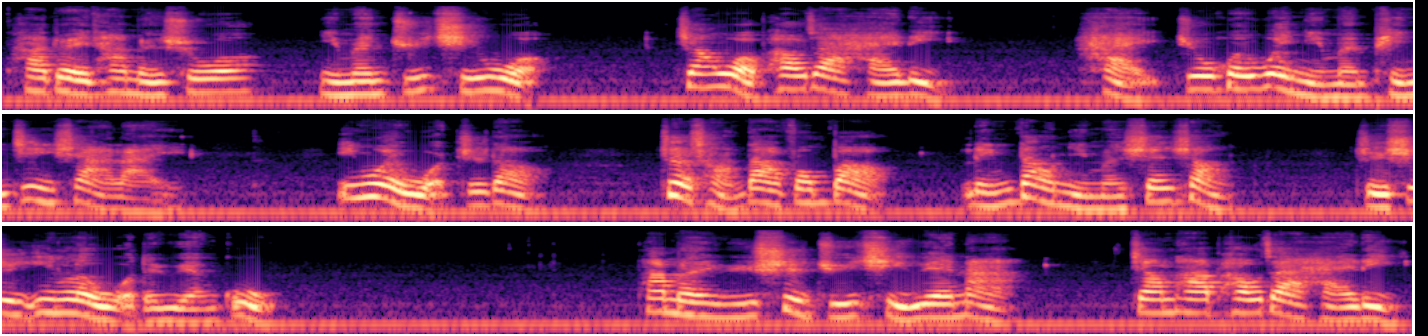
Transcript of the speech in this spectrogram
他对他们说：“你们举起我，将我抛在海里，海就会为你们平静下来。因为我知道这场大风暴。”临到你们身上，只是因了我的缘故。他们于是举起约纳，将他抛在海里，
